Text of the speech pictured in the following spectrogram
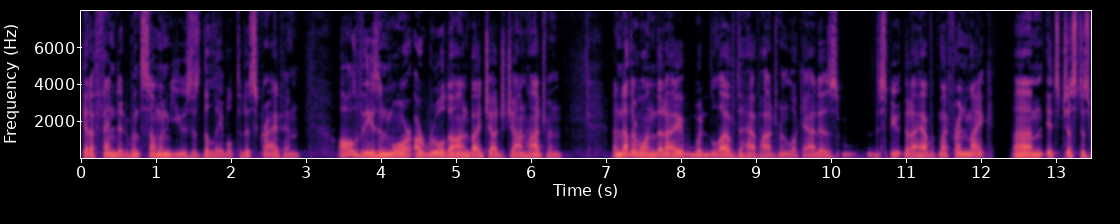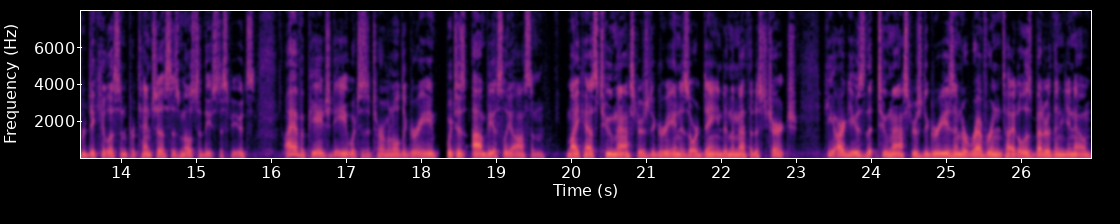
get offended when someone uses the label to describe him. All of these and more are ruled on by Judge John Hodgman. Another one that I would love to have Hodgman look at is the dispute that I have with my friend Mike. Um, it's just as ridiculous and pretentious as most of these disputes. I have a PhD, which is a terminal degree, which is obviously awesome. Mike has two master's degree and is ordained in the Methodist Church. He argues that two master's degrees and a reverend title is better than, you know,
